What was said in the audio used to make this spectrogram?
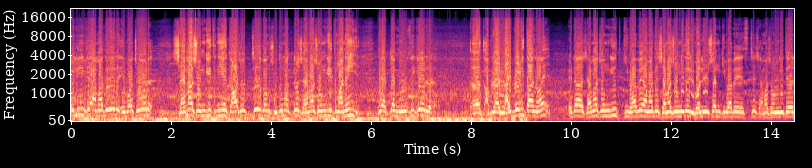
বলি যে আমাদের এবছর শ্যামা সংগীত নিয়ে কাজ হচ্ছে এবং শুধুমাত্র শ্যামা সংগীত মানেই যে একটা মিউজিকের আপনার লাইব্রেরি তা নয়, এটা শ্যামা সংগীত কীভাবে আমাদের শ্যামা সঙ্গীতের ইভলিউশন কীভাবে এসছে, শ্যামা সঙ্গীতের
